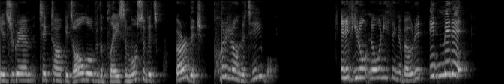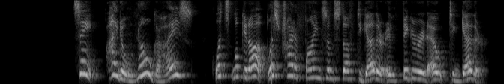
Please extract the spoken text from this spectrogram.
Instagram, TikTok, it's all over the place, and most of it's garbage. Put it on the table. And if you don't know anything about it, admit it. Say, I don't know, guys. Let's look it up. Let's try to find some stuff together and figure it out together.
